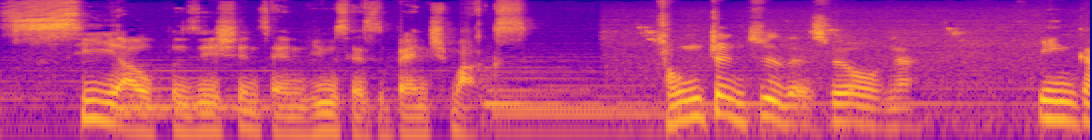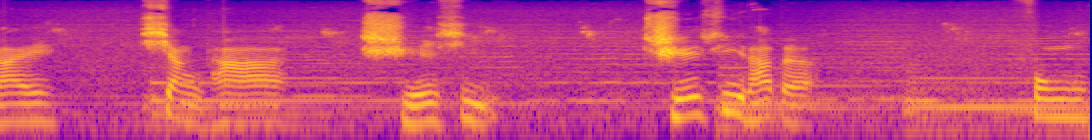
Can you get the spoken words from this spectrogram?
see our positions and views as benchmarks. 从政治的时候呢，应该向他学习，学习他的风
